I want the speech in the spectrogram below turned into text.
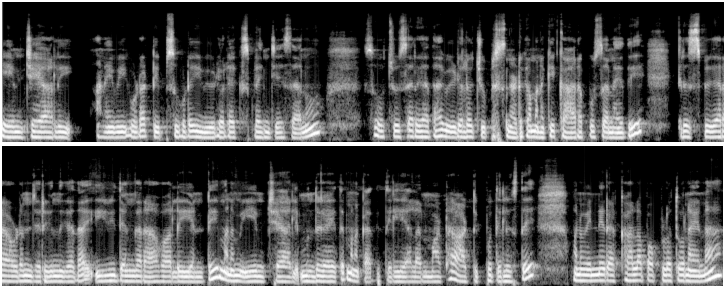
ఏం చేయాలి అనేవి కూడా టిప్స్ కూడా ఈ వీడియోలో ఎక్స్ప్లెయిన్ చేశాను. సో చూసారు కదా వీడియోలో చూపిస్తున్నట్టుగా మనకి కారపూస అనేది క్రిస్పీగా రావడం జరిగింది కదా ఈ విధంగా రావాలి అంటే మనం ఏం చేయాలి? ముందుగా అయితే మనకు అది తెలియాలన్నమాట. ఆ టిప్పు తెలిస్తే మనం ఎన్ని రకాల పప్పులతోనైనా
